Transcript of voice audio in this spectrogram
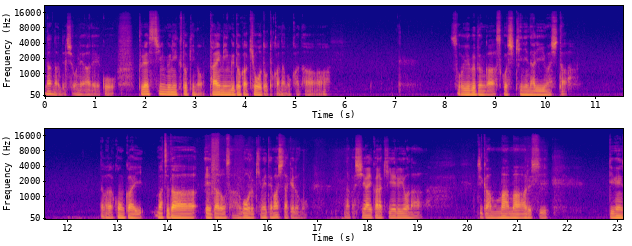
何なんでしょうねあれ。こうプレッシングに行く時のタイミングとか強度とかなのかな。そういう部分が少し気になりました。だから今回松田栄太郎さんゴール決めてましたけどもなんか試合から消えるような時間もまあまああるしディフェン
